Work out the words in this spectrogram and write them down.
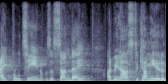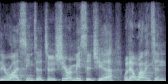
April 10, it was a Sunday, I'd been asked to come here to the Arise Centre to share a message here with our Wellington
